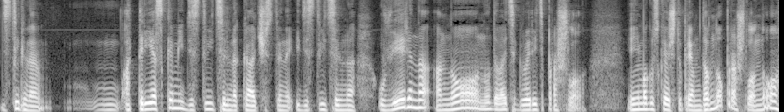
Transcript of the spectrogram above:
действительно отрезками, действительно качественно и действительно уверенно, оно, ну давайте говорить, прошло. Я не могу сказать, что прям давно прошло, но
